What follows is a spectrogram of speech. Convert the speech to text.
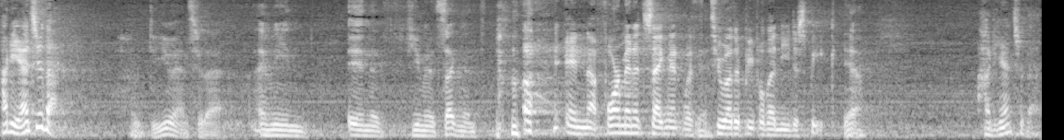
How do you answer that? How do you answer that? I mean, in a few minute segment. In a four minute segment with two other people that need to speak. yeah. How do you answer that?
